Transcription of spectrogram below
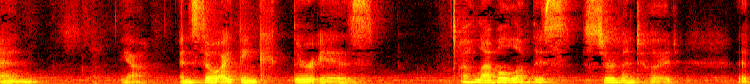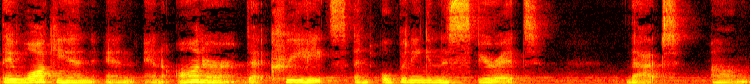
And yeah, and so I think there is a level of this servanthood that they walk in and, and honor that creates an opening in the spirit that um,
